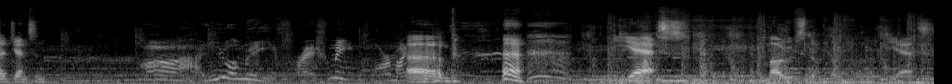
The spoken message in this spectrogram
Later, Jensen. Ah, yummy. Fresh meat for my... Um, yes, most of them. Yes,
